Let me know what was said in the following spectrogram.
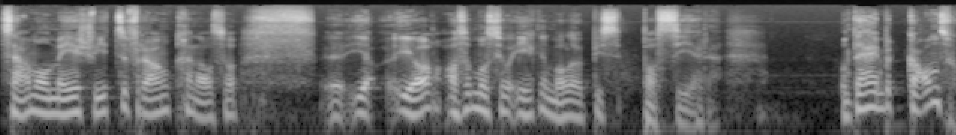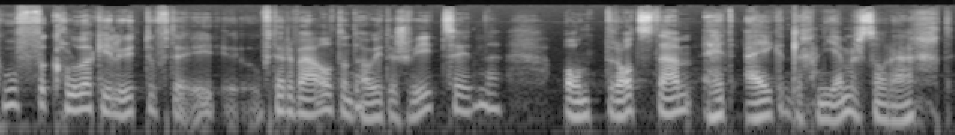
zehnmal mehr Schweizer Franken. Also, äh, ja, ja, also muss ja irgendwann etwas passieren. Und da haben wir ganz viele kluge Leute auf der, auf der Welt und auch in der Schweiz. Und trotzdem hat eigentlich niemand so recht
